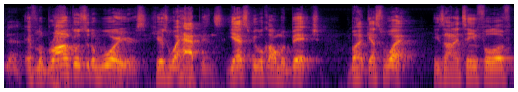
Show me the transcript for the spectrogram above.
Yeah. If LeBron goes to the Warriors, here's what happens. Yes, people call him a bitch, but guess what? He's on a team full of.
